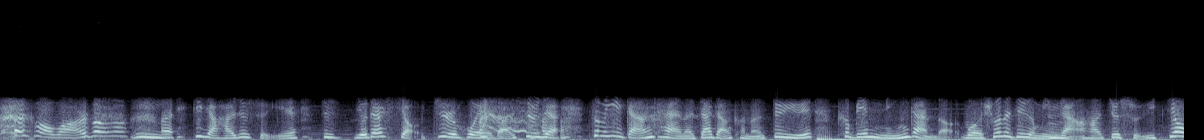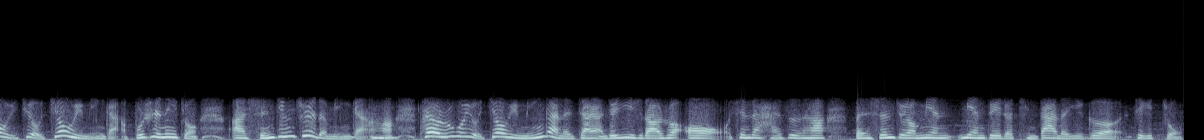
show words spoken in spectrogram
太好玩了，嗯呃，这小孩就属于就是有点小智慧的，是不是？这么一感慨呢，家长可能对于特别敏感的，我说的这个敏感哈，就属于教育具有教育敏感，不是那种啊、神经质的敏感哈。他要如果有教育敏感的家长，就意识到说，哦，现在孩子他本身就要面面对着挺大的一个这种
